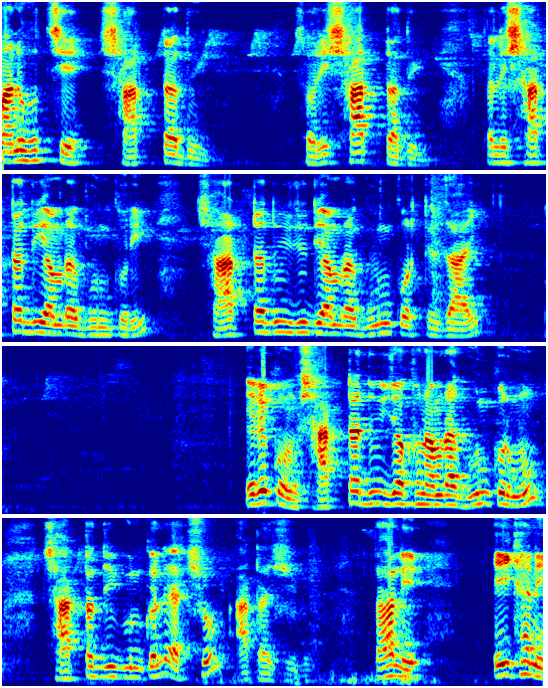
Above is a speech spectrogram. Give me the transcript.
মানে হচ্ছে সাতটা দুই সরি সাতটা দুই। তাহলে সাতটা দুই আমরা গুণ করি সাতটা দুই যদি আমরা গুণ করতে যাই, এরকম ষাটটা দুই যখন আমরা গুণ করব ষাটটা দুই গুণ করলে একশো আঠাশ হবে। তাহলে এইখানে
